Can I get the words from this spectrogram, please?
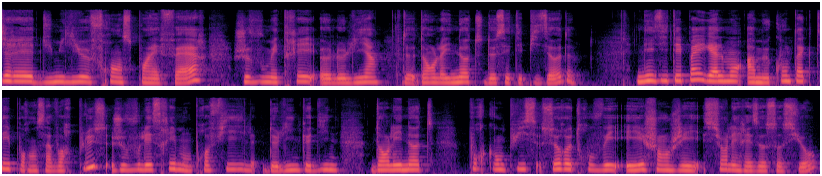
du milieu france.fr. Je vous mettrai euh, le lien dans les notes de cet épisode. N'hésitez pas également à me contacter pour en savoir plus. Je vous laisserai mon profil de LinkedIn dans les notes pour qu'on puisse se retrouver et échanger sur les réseaux sociaux.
